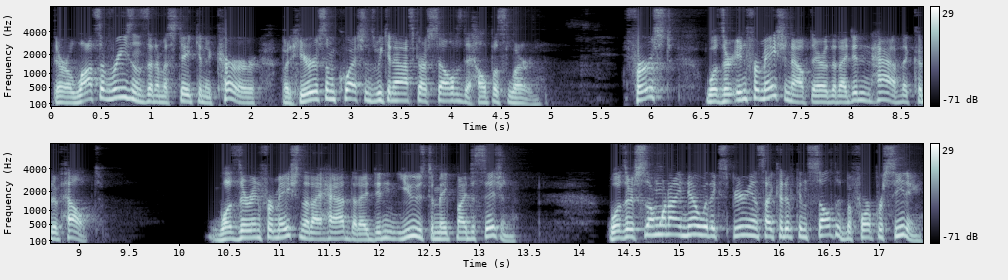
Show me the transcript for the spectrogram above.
There are lots of reasons that a mistake can occur, but here are some questions we can ask ourselves to help us learn. First, was there information out there that I didn't have that could have helped? Was there information that I had that I didn't use to make my decision? Was there someone I know with experience I could have consulted before proceeding?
